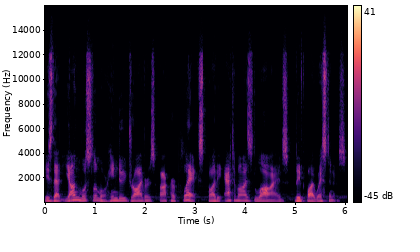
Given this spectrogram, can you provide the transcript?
is that young Muslim or Hindu drivers are perplexed by the atomized lives lived by Westerners.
